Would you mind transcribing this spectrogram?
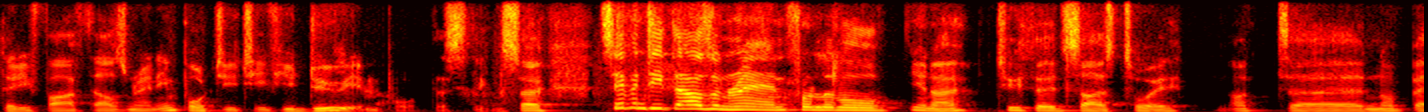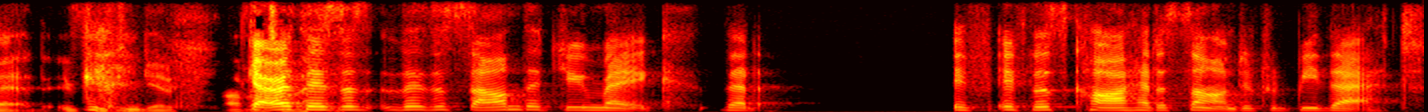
35,000 rand import duty if you do import this thing. So seventy thousand rand for a little, you know, two thirds size toy, not uh, not bad if you can get it. Gareth, there's a there's a sound that you make that if if this car had a sound, it would be that.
